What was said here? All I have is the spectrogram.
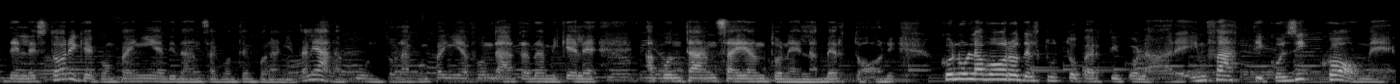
delle storiche compagnie di danza contemporanea italiana, appunto la compagnia fondata da Michele Abbondanza e Antonella Bertoni, con un lavoro del tutto particolare. Infatti, così come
